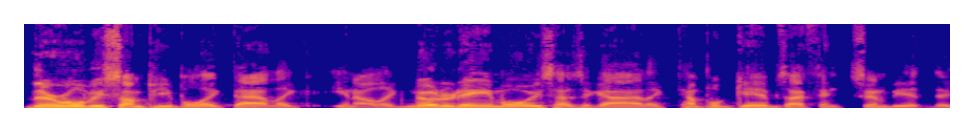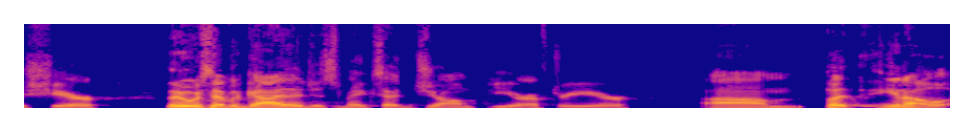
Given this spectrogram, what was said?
There will be some people like that, like you know, like Notre Dame always has a guy like Temple Gibbs. I think is going to be it this year. They always have a guy that just makes that jump year after year. Um, but you know,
